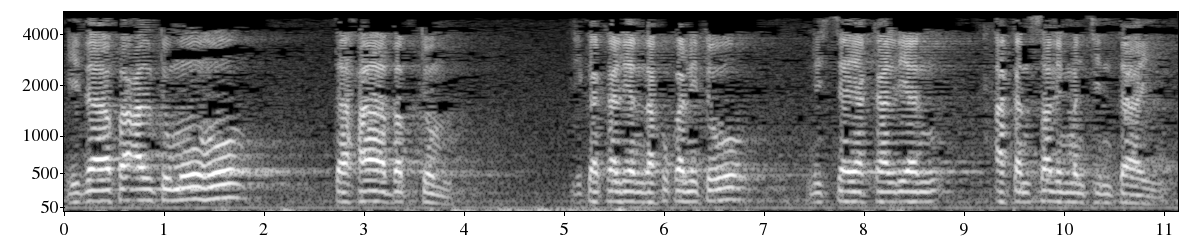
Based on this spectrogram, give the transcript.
Idza fa'altumuhu tahabbtum. Jika kalian lakukan itu niscaya kalian akan saling mencintai.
